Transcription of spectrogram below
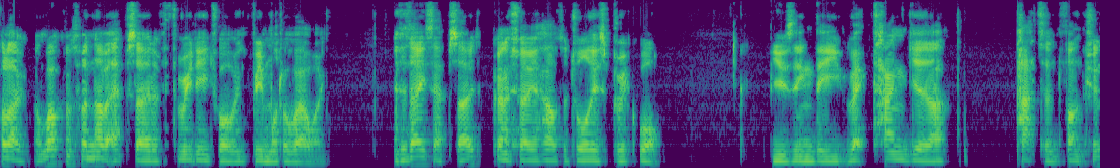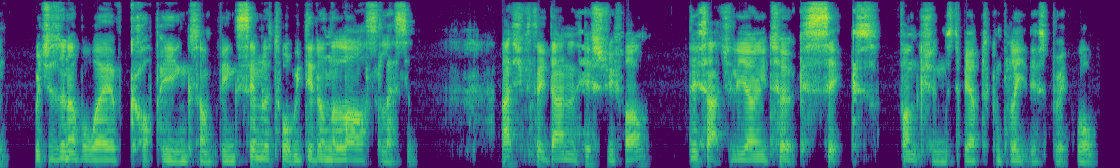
Hello and welcome to another episode of 3D Drawing B-Model Railway. In today's episode I'm going to show you how to draw this brick wall using the rectangular pattern function which is another way of copying something similar to what we did on the last lesson. As you can see down in the history file this actually only took six functions to be able to complete this brick wall.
